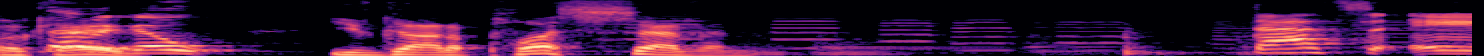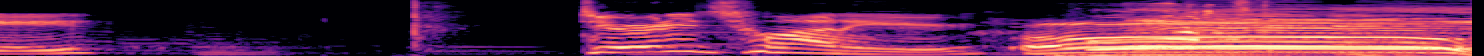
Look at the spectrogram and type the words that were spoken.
Okay, There we go. you've got a plus seven. That's a dirty 20. Oh!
